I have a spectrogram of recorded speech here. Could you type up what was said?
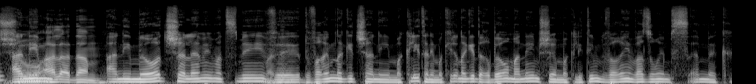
שלם? אני- שהוא על אדם. אני מאוד שלם עם עצמי, מדהים. ודברים נגיד שאני מקליט, אני מכיר נגיד הרבה אומנים שמקליטים דברים, ואז אומרים, סמק,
